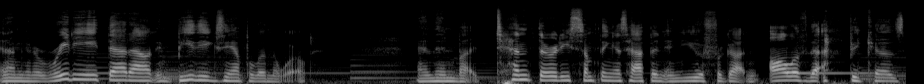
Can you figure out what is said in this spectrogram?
And I'm going to radiate that out and be the example in the world. And then by 10:30 something has happened and you have forgotten all of that because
